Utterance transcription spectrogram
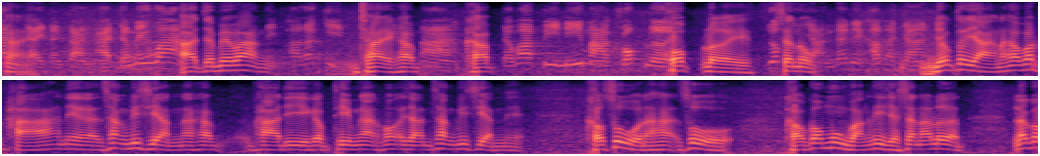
ช่างใช่ใหญ่ต่างๆ อาจจะไม่ว่างอาจจะไม่ว่างติดภารกิจใช่ครับมาครับ แต่ว่าปีนี้มาครบเลย ครบเลยยกสตัวนุกอย่างได้ไหมครับอาจารย์ยกตัวอย่างนะครับ วัดผาเนี่ยช่างวิเชียนนะครับพาดีกับทีมงานของอาจารย์ช่างวิเชียนเนี่ยเขาสู้นะฮะสู้เขาก็มุ่งหวังที่จะชนะเลิศ แล้วก็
